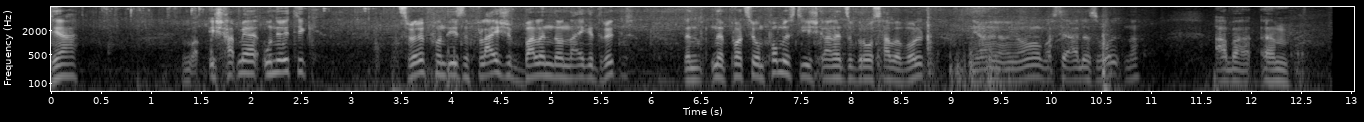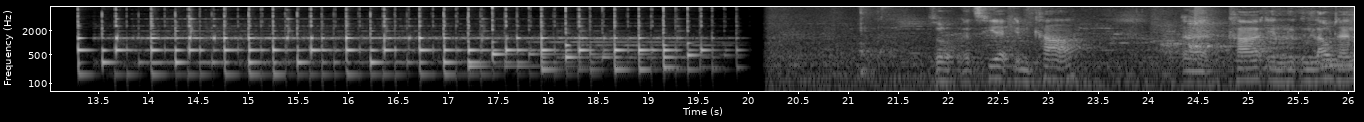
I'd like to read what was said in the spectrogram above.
Ja, ich habe mir unnötig zwölf von diesen Fleischballen da reingedrückt. Dann eine Portion Pommes, die ich gar nicht so groß haben wollte. Ja, ja, ja, was der alles wollte. Ne? Aber ähm, So, jetzt hier im K, äh, K in, in Lautern,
